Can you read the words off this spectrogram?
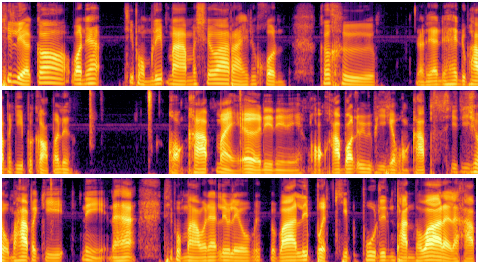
ที่เหลือก็วันนี้ที่ผมรีบมาไม่ใช่ว่าอะไรทุกคนก็คืออย่างนี้ให้ดูภาพเมื่อกี้ประกอบมาหนึ่งของคราฟใหม่เออนี่นี่นของคราฟบอส MVP กับของคราฟที่ที่โชว์ภาพเมื่อกี้นี่นะฮะที่ผมมาวันนี้เร็วๆแบบว่ารีบเปิดคลิปพูดลิ้นพันเพราะว่าอะไรล่ะครับ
